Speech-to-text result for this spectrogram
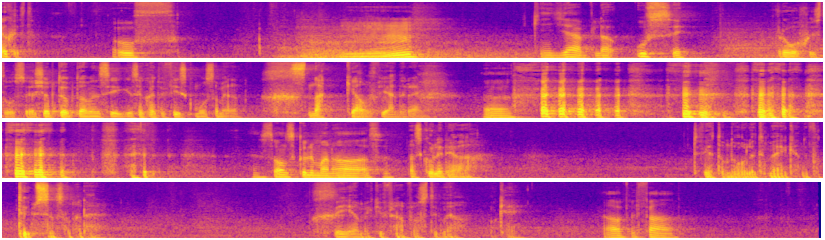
Den är schysst. Uff. Mm. Vilken jävla ossi. Råschysst också. Jag köpte upp det av en Sigge, sen sköt vi fiskmåsar med den. Snacka om fjäderregn. Ja. En sån skulle man ha alltså. Vad skulle det vara? Du vet om du håller till mig kan du få tusen sådana där. Vi har mycket framför oss du och jag. Ja, för fan.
